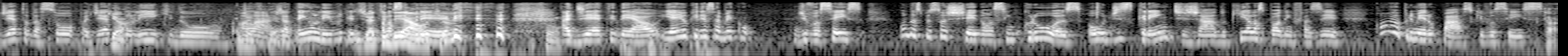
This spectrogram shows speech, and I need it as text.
dieta da sopa, dieta Aqui, do líquido. Olha lá, ideal. já tem um livro que a gente Dieta vai falar sobre aqui, ele. A dieta ideal. E aí eu queria saber de vocês, quando as pessoas chegam assim cruas ou descrentes já do que elas podem fazer, qual é o primeiro passo que vocês Tá.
